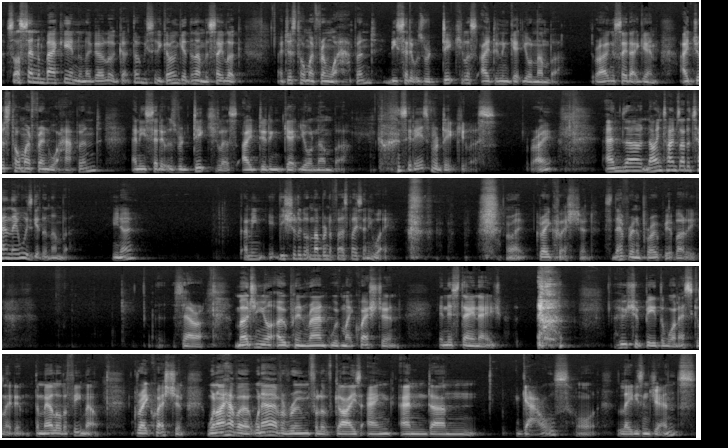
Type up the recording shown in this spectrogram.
So I send them back in, and I go, "Look, don't be silly. Go and get the number. Say, look, I just told my friend what happened. He said it was ridiculous. I didn't get your number." Right? I'm to say that again. I just told my friend what happened, and he said it was ridiculous. I didn't get your number because it is ridiculous, right? And uh, nine times out of ten, they always get the number, you know? I mean, he should have got a number in the first place anyway. All right, great question. It's never inappropriate, buddy. Sarah, merging your opening rant with my question, in this day and age, who should be the one escalating, the male or the female? Great question. When I have a when I have a room full of guys and and um, gals or ladies and gents,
